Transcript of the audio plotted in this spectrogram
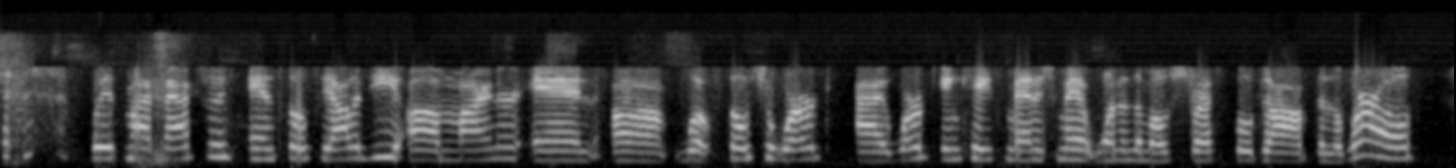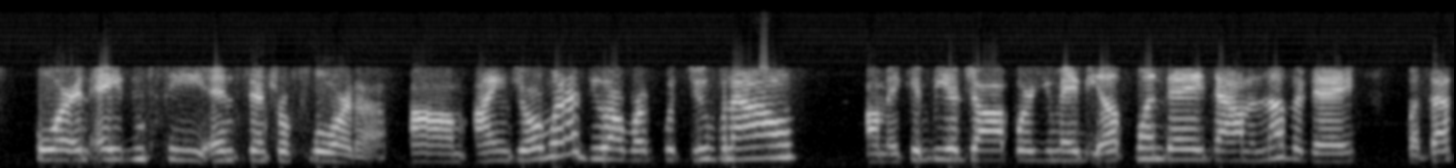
with my bachelor's in sociology, uh, minor in uh, well, social work. I work in case management, one of the most stressful jobs in the world, for an agency in Central Florida. Um, I enjoy what I do. I work with juveniles. Um, it can be a job where you may be up one day, down another day, but that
